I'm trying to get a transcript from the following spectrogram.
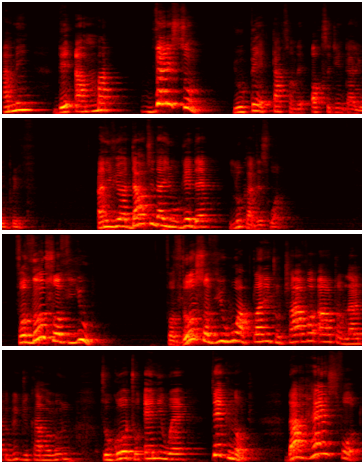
I mean, they are mad. Very soon, you pay a tax on the oxygen that you breathe. And if you are doubting that you will get there, look at this one. For those of you, for those of you who are planning to travel out of La République du Cameroon to go to anywhere, take note that henceforth,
